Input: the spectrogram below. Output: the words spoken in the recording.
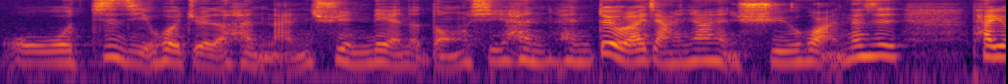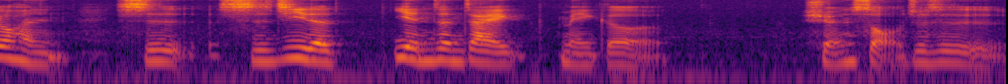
我我自己会觉得很难训练的东西，很很对我来讲很像很虚幻，但是它又很实实际的验证在每个选手就是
